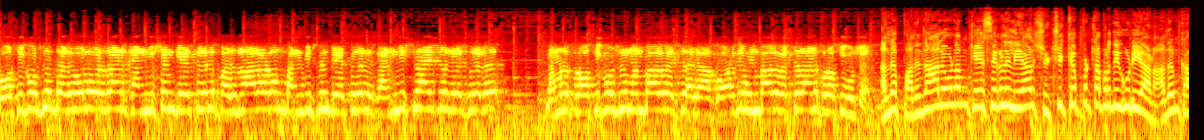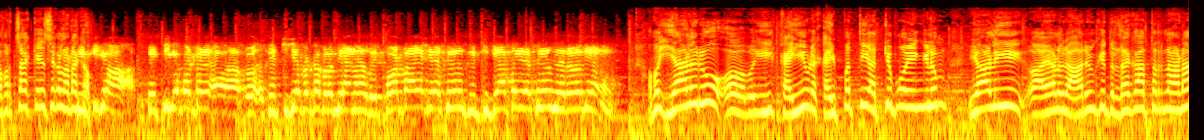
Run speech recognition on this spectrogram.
പ്രോസിക്യൂഷന് തെളിവുകൾ കൊടുത്താണ് കൺവിഷൻ കേസുകൾ പതിനാലോളം കൺവിഷൻ കേസുകൾ കൺവിഷൻ ആയിട്ടുള്ള കേസുകൾ നമ്മൾ പ്രോസിക്യൂഷന് മുൻപാകെ വെച്ചതല്ല കോടതി മുൻപാകെ വെച്ചതാണ് പ്രോസിക്യൂഷൻ. അത് പതിനാലോളം കേസുകളിൽ ഇയാൾ ശിക്ഷിക്കപ്പെട്ട പ്രതി കൂടിയാണ്. അതും കവർച്ച കേസുകളടക്കം. അടക്കം ശിക്ഷിക്കപ്പെട്ട ശിക്ഷിക്കപ്പെട്ട പ്രതിയാണ്. റിപ്പോർട്ടായ കേസുകൾ ശിക്ഷിക്കാത്ത കേസുകൾ നിരവധിയാണ്. അപ്പൊ ഇയാളൊരു ഈ കൈയുടെ കൈപ്പത്തി അറ്റുപോയെങ്കിലും ഇയാൾ ഈ അയാൾ ഒരു ആരോഗ്യ ദൃഢഗാത്രനാണ്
